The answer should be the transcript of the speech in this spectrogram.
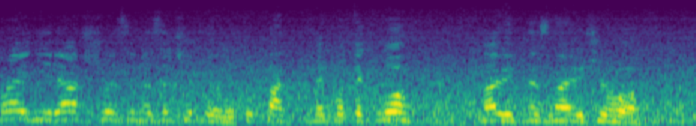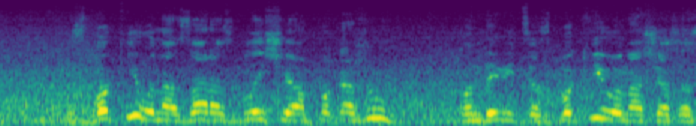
крайній ряд щось і не зачепило. Тут так не потекло, навіть не знаю чого. З боків у нас зараз ближче вам покажу. Вон дивіться, з боків у нас зараз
